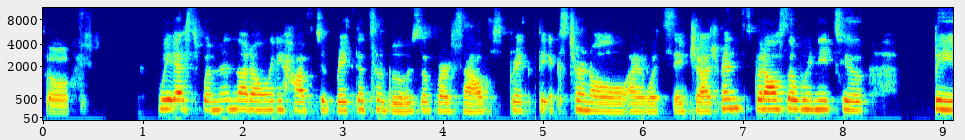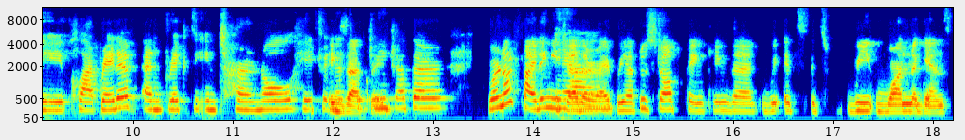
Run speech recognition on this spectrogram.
So we as women not only have to break the taboos of ourselves break the external i would say judgments but also we need to be collaborative and break the internal hatred exactly. between each other we're not fighting each yeah. other right we have to stop thinking that we it's it's we one against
